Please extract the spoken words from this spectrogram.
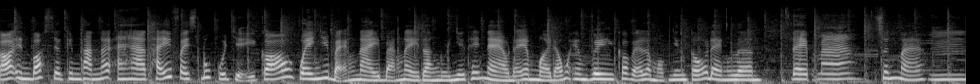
có inbox cho Kim Thanh nói à thấy Facebook của chị có quen với bạn này bạn này là người như thế nào? Để em mời đóng MV có vẻ là một nhân tố đang lên. Đẹp mà. Xinh mà. Ừ.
